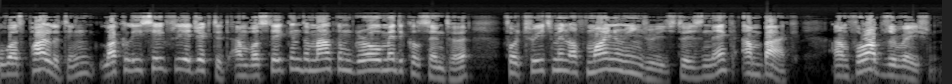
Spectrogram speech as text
who was piloting, luckily safely ejected and was taken to Malcolm Grow Medical Center for treatment of minor injuries to his neck and back and for observation.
